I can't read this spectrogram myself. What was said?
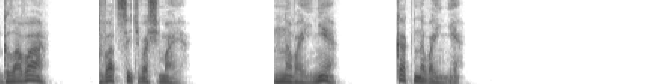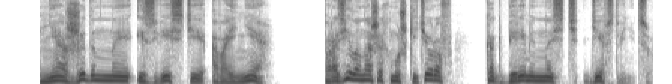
Глава 28. На войне, как на войне. Неожиданное известие о войне поразило наших мушкетеров как беременность девственницу.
